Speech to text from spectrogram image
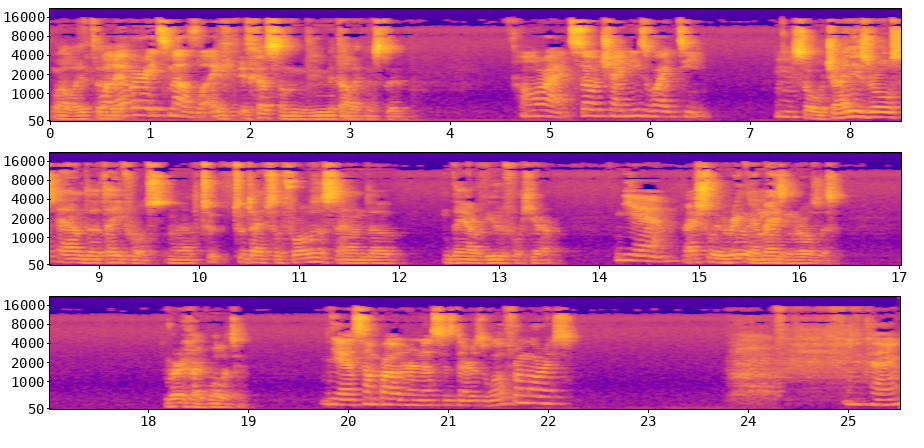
Well, it uh, Whatever it smells like. it, it has some metallicness to it. All right, so Chinese white tea. So Chinese rose and uh, Taif rose, uh, two two types of roses, and uh, they are beautiful here. Yeah. Actually, really amazing roses. Very high quality. Yeah, some powderiness is there as well from orris. Okay.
